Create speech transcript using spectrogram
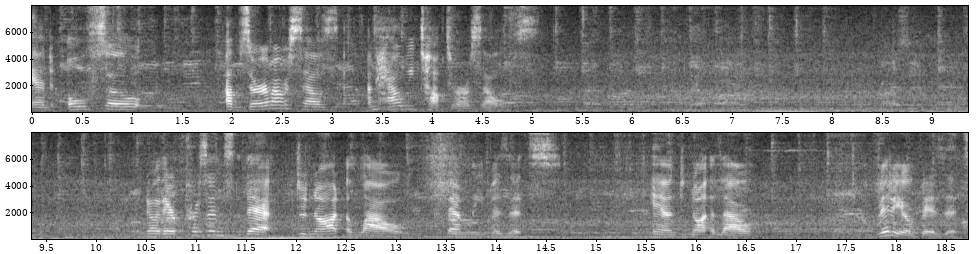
and also observe ourselves and how we talk to ourselves. Know, there are prisons that do not allow family visits and do not allow video visits,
